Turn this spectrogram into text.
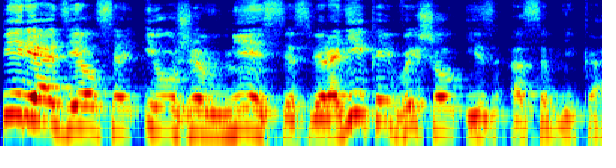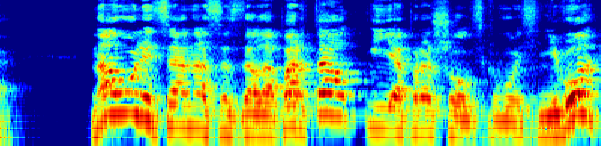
переоделся и уже вместе с Вероникой вышел из особняка. На улице она создала портал, и я прошел сквозь него,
